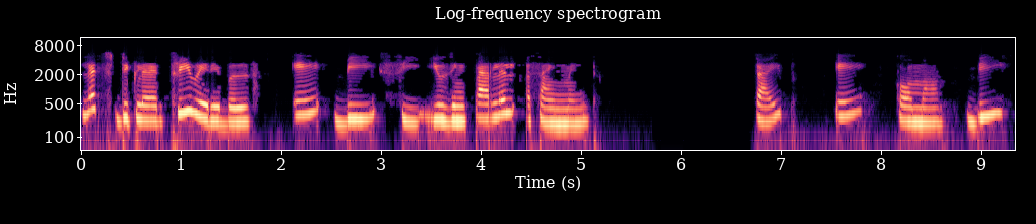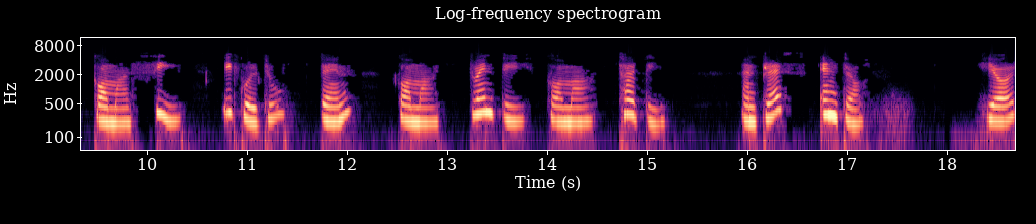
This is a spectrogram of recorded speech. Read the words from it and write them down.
Let's declare three variables a, B, C using parallel assignment. Type A, B, C equal to 10, 20, 30 and press enter. Here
